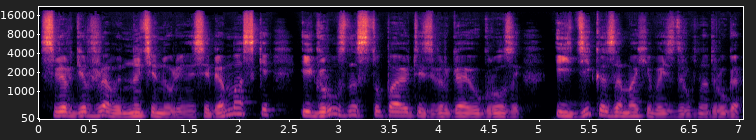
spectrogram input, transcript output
Сверхдержавы натянули на себя маски и грузно ступают, извергая угрозы и дико замахиваясь друг на друга.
